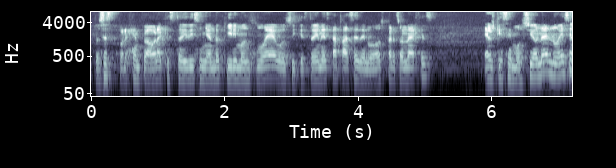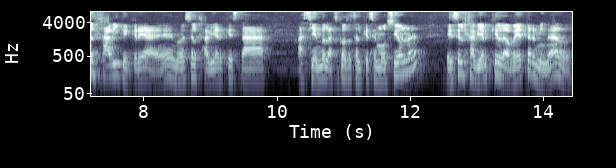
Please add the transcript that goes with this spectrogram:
Entonces, por ejemplo, ahora que estoy diseñando Kirimons nuevos y que estoy en esta fase de nuevos personajes, el que se emociona no es el Javi que crea, ¿eh? no es el Javier que está haciendo las cosas. El que se emociona es el Javier que lo ve terminado,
